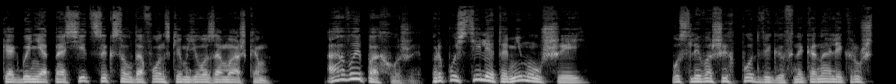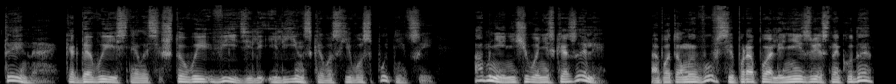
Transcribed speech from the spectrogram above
как бы не относиться к солдафонским его замашкам, а вы, похоже, пропустили это мимо ушей. После ваших подвигов на канале Круштейна, когда выяснилось, что вы видели Ильинского с его спутницей, а мне ничего не сказали, а потом и вовсе пропали неизвестно куда,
